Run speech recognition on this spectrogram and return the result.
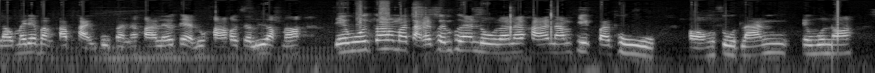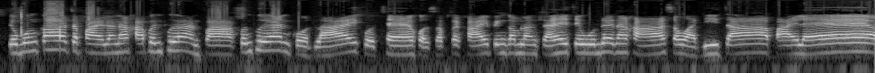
เราไม่ได้บังคับขายคู่กันนะคะ แล้วแต่ลูกค้าเขาจะเลือกเนาะเจวุ้นก็มาตักให้เพื่อนๆดูแล้วนะคะ น้ำพริกปลาทูของสูตรร้านเจวุ้นเนาะ เดี๋ยวบุ้งก็จะไปแล้วนะคะ เพื่อนๆ ฝากเพื่อนๆ กดไลค์ กดแชร์ กดซับสไคร b ์เป็นกำลังใจให้เจวุ้นด้วยนะคะ สวัสดีจ้า ไปแล้ว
